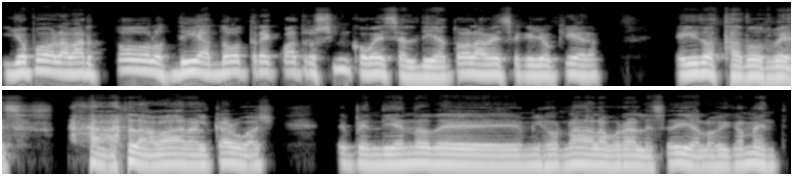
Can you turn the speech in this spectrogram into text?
y yo puedo lavar todos los días, 2, 3, 4, 5 veces al día, todas las veces que yo quiera. He ido hasta dos veces a lavar al car wash, dependiendo de mi jornada laboral ese día, lógicamente.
